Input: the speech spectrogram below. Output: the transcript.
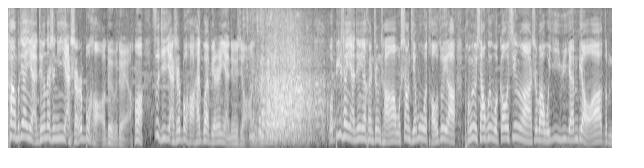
看不见眼睛，那是你眼神不好，对不对啊？自己眼神不好，还怪别人眼睛小。我闭上眼睛也很正常啊。我上节目我陶醉啊，朋友相会我高兴啊，是吧？我溢于言表啊，怎么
